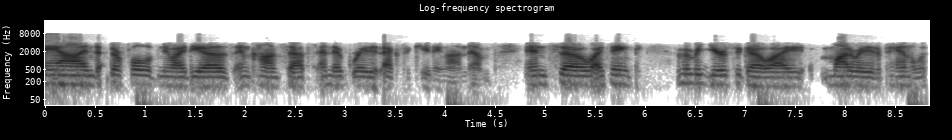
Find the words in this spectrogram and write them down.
and they're full of new ideas and concepts and they're great at executing on them. And so I think I remember years ago I moderated a panel with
